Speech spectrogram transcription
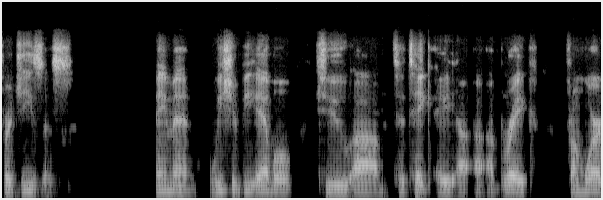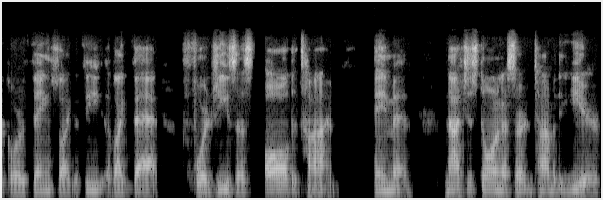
for jesus Amen. We should be able to um, to take a, a a break from work or things like the like that for Jesus all the time. Amen. Not just during a certain time of the year.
